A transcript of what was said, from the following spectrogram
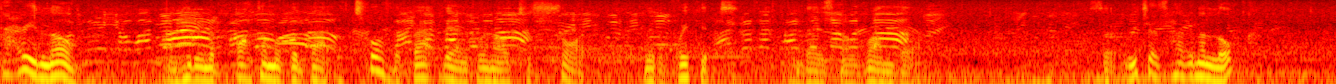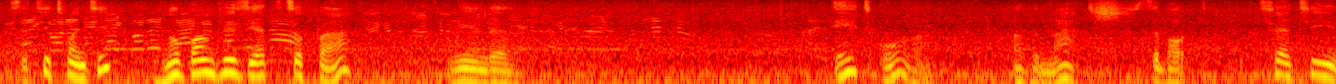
very low and hitting the bottom of the bat. The toe of the bat there and going out to short with a wicket. And there's no run there. So Richards having a look. It's a T20. No boundaries yet so far. We in the eighth over of the match. It's about 13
